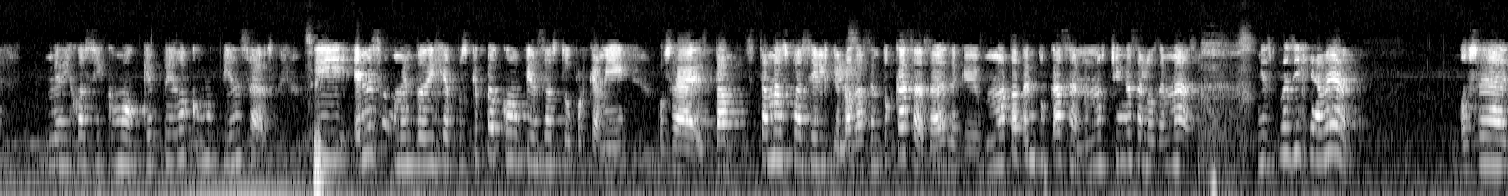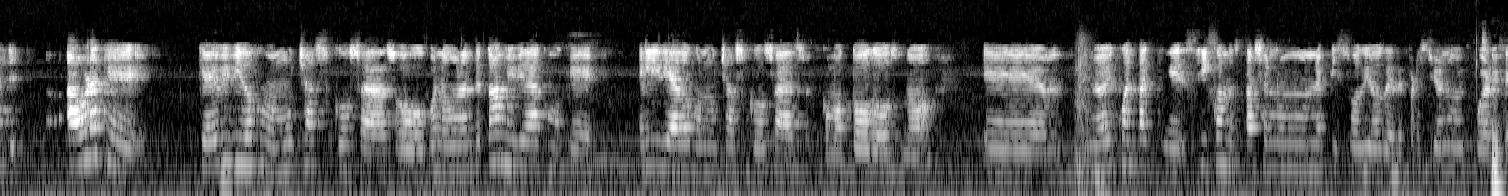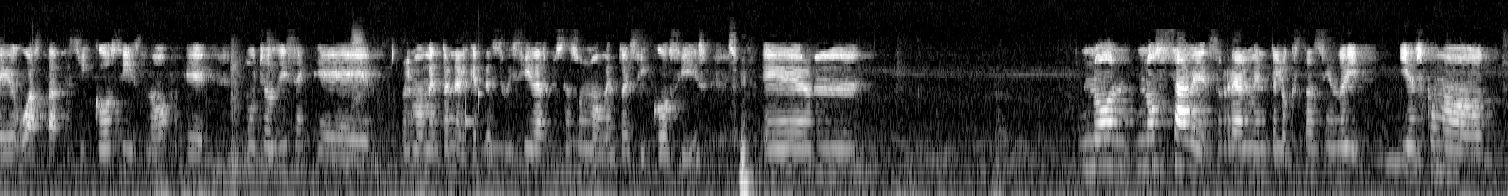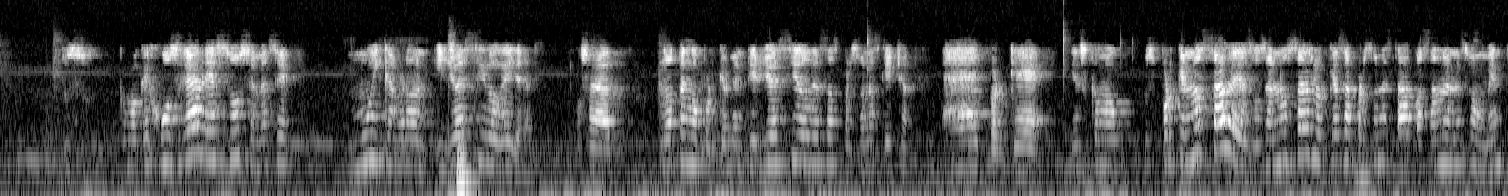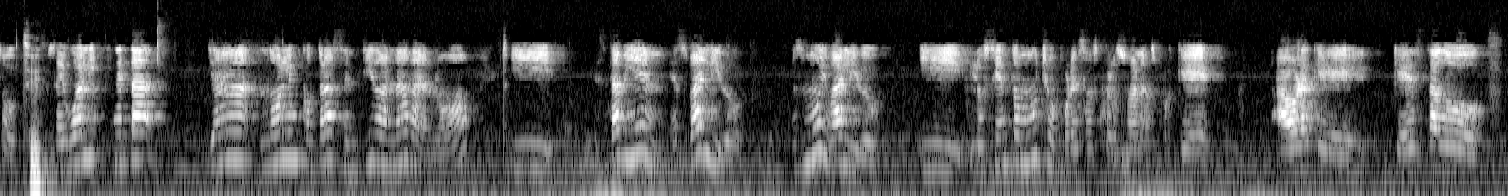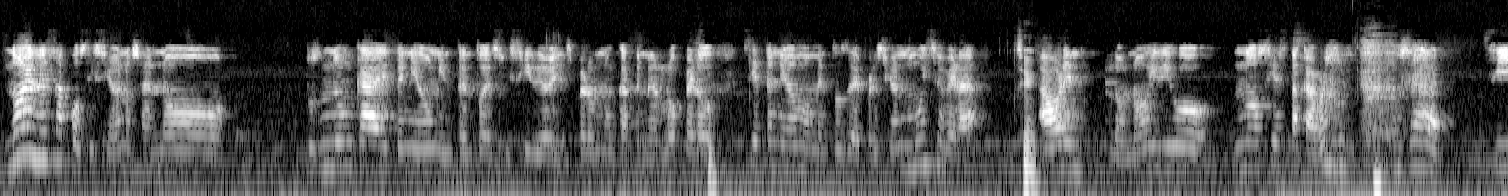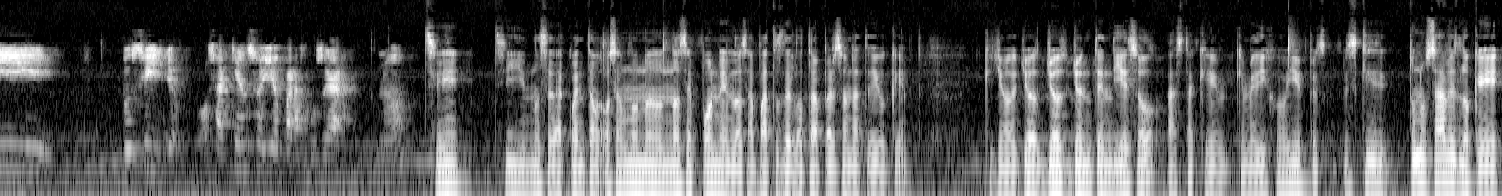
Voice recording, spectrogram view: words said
me dijo así como, ¿qué pedo? ¿Cómo piensas? Y en ese momento dije, pues, ¿qué pedo? ¿Cómo piensas tú? Porque a mí, o sea, está, está más fácil que lo hagas en tu casa, ¿sabes? De que mátate en tu casa, no nos chingas a los demás. Y después dije, a ver, o sea, ahora que, que he vivido como muchas cosas, o bueno, durante toda mi vida como que he lidiado con muchas cosas, como todos, ¿no? Eh, me doy cuenta que sí, cuando estás en un episodio de depresión muy fuerte o hasta de psicosis, ¿no? Porque muchos dicen que el momento en el que te suicidas pues es un momento de psicosis. Em, no, no sabes realmente lo que estás haciendo y, y es como, pues, como que juzgar eso se me hace muy cabrón y yo he sido de ellas. O sea, no tengo por qué mentir, yo he sido de esas personas que he dicho, ay, ¿por qué? Y es como, pues porque no sabes, o sea, no sabes lo que esa persona estaba pasando en ese momento. O sea, igual y neta ya no le encontraba sentido a nada, ¿no? Y está bien, es válido, es muy válido. Y lo siento mucho por esas personas, porque ahora que, que he estado, no en esa posición, o sea, no, pues nunca he tenido un intento de suicidio y espero nunca tenerlo, pero sí, he tenido momentos de depresión muy Sí, sí, uno se da cuenta, o sea, uno no, no se pone en los zapatos de la otra persona, te digo que, que yo, yo, yo, yo entendí eso hasta que, que me dijo, oye, pues es que tú no sabes lo que,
